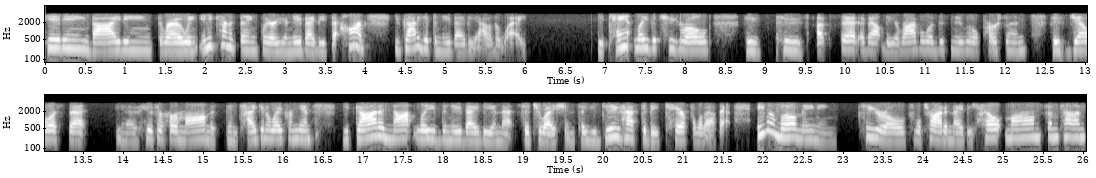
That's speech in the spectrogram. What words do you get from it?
hitting, biting, throwing, any kind of thing where your new baby's at harm, you've got to get the new baby out of the way. You can't leave a two year old who's who's upset about the arrival of this new little person, who's jealous that you know his or her mom has been taken away from them. You got to not leave the new baby in that situation. So you do have to be careful about that. Even well meaning two year olds will try to maybe help mom sometimes.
